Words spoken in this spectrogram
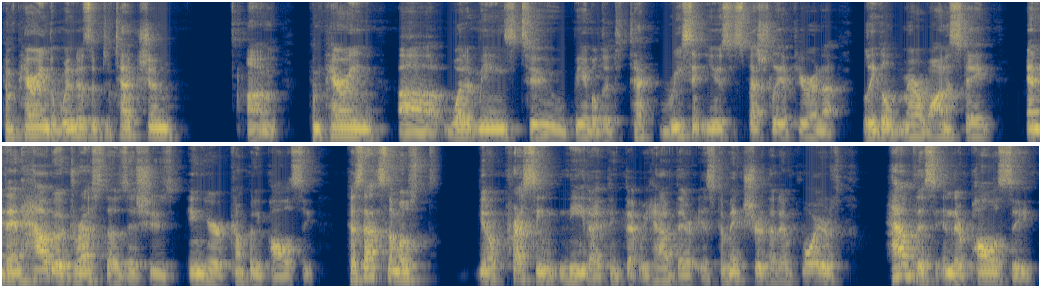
comparing the windows of detection, um, comparing uh, what it means to be able to detect recent use, especially if you're in a legal marijuana state, and then how to address those issues in your company policy. Because that's the most you know pressing need I think that we have there is to make sure that employers have this in their policy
